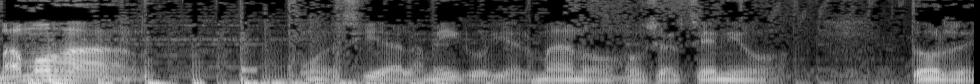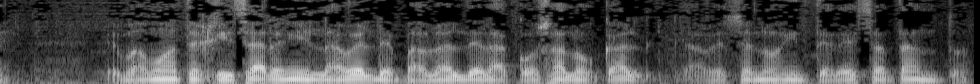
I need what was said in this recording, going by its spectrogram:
Vamos a, como decía el amigo y hermano José Arsenio Torres, vamos a aterrizar en Isla Verde para hablar de la cosa local, que a veces nos interesa tanto.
